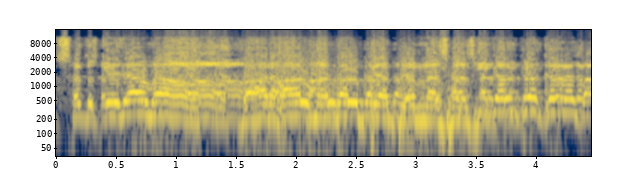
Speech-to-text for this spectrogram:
صدقے جاوا بہرحال میں گل پہ کرنا سچی گل پہ کرنا تھا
